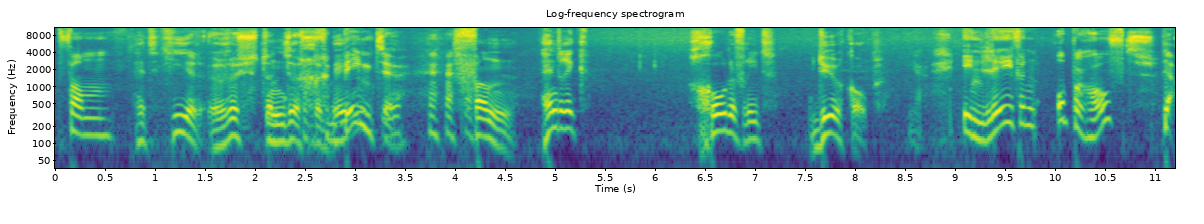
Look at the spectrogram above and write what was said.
van... Het hier rustende gebeente van Hendrik Godefried Duurkoop. Ja. In leven opperhoofd. Ja,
